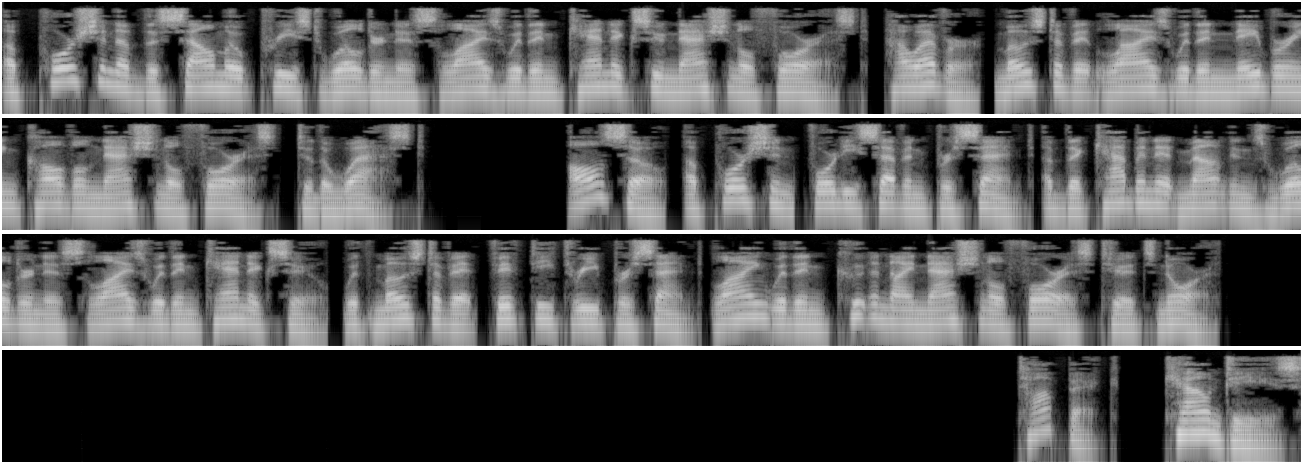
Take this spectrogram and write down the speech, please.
A portion of the Salmo Priest Wilderness lies within Kaniksu National Forest, however, most of it lies within neighboring Colville National Forest, to the west. Also, a portion 47% of the Cabinet Mountains wilderness lies within Kaniksu, with most of it 53% lying within Kootenai National Forest to its north. Counties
